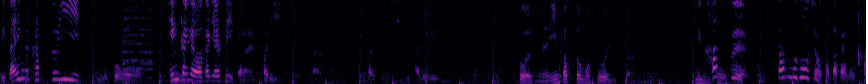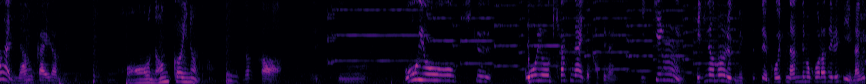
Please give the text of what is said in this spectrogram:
デザインがかっちょいいのと、展開がわかりやすいから、やっぱり、あの、やっぱ支持されるとそうですね。インパクトもすごいですからね。で、かつ、そのスタンド同士の戦いがかなり難解なんですよ。ああ、何回なんだ。なんか、えっと、応用を聞く、応用を聞かせないと勝てない。一見、敵の能力めっちゃ強い、こいつ何でも凍らせるし、殴っ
